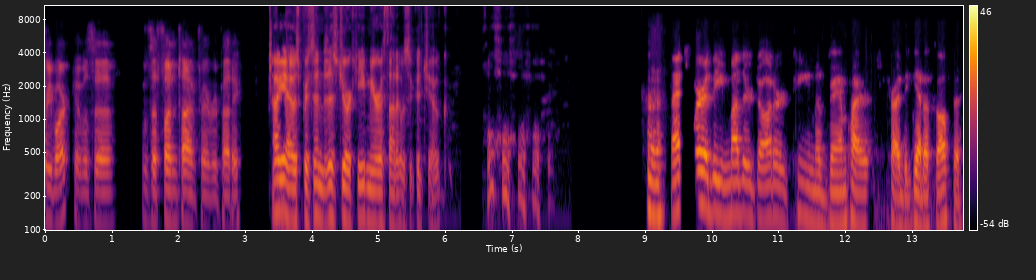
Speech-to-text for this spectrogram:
tree bark. It was a it was a fun time for everybody. Oh yeah, it was presented as jerky. Mira thought it was a good joke. Ho, ho, ho, ho, ho. That's where the mother-daughter team of vampires tried to get us off the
